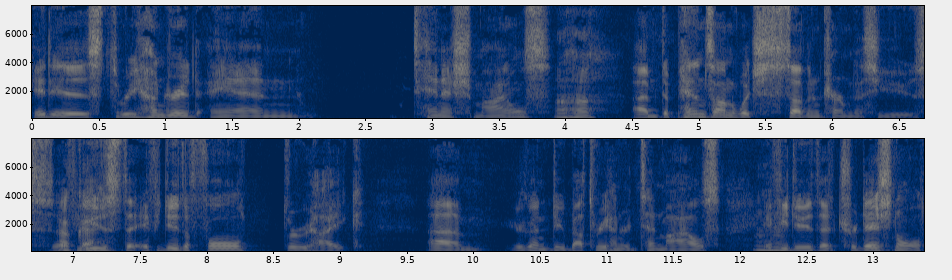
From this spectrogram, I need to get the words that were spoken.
it is three hundred and 10-ish miles. Uh-huh. Um, depends on which southern terminus you use. So okay. If you use the, if you do the full through hike, um, you're going to do about 310 miles. Mm-hmm. If you mm-hmm. do the traditional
